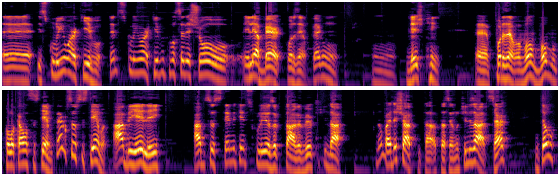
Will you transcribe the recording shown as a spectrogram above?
é, excluir um arquivo, tenta excluir um arquivo que você deixou ele aberto, por exemplo. Pega um. um desde que. É, por exemplo, vamos, vamos, colocar um sistema. Pega o seu sistema, abre ele aí, abre o seu sistema e tenta excluir o executável, ver o que, que dá. Não vai deixar, porque está tá sendo utilizado, certo? Então,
